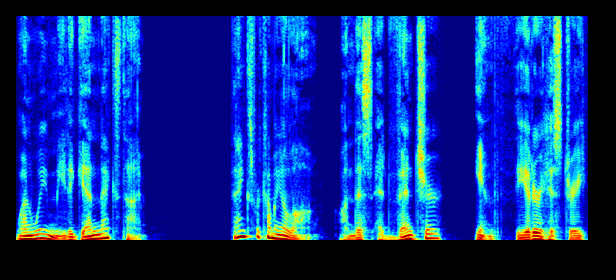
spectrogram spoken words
when we meet again next time. Thanks for coming along on this adventure in theater history,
